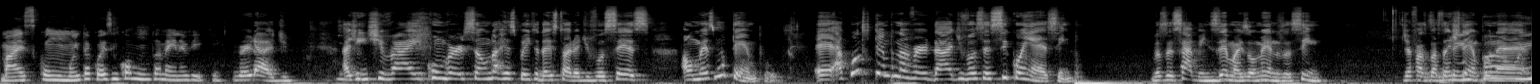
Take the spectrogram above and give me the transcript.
mas com muita coisa em comum também, né, Vicky? Verdade. A gente vai conversando a respeito da história de vocês ao mesmo tempo. É, há quanto tempo, na verdade, vocês se conhecem? Vocês sabem dizer mais ou menos assim? Já faz Faz um bastante tempo, tempão, né?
